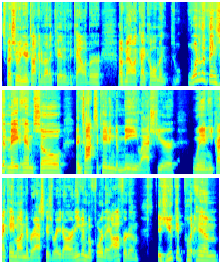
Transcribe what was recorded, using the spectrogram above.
especially when you're talking about a kid of the caliber of Malachi Coleman. One of the things that made him so intoxicating to me last year when he kind of came on Nebraska's radar and even before they offered him is you could put him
